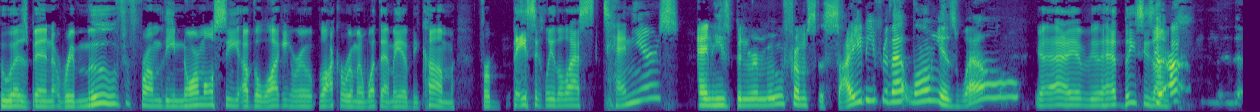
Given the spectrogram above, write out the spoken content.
who has been removed from the normalcy of the locking room, locker room, and what that may have become for basically the last ten years. and he's been removed from society for that long as well. Yeah, at least he's on. uh, the-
